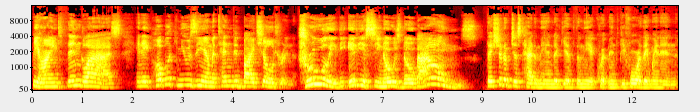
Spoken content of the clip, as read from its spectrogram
behind thin glass in a public museum attended by children. Truly, the idiocy knows no bounds. They should have just had Amanda give them the equipment before they went in.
